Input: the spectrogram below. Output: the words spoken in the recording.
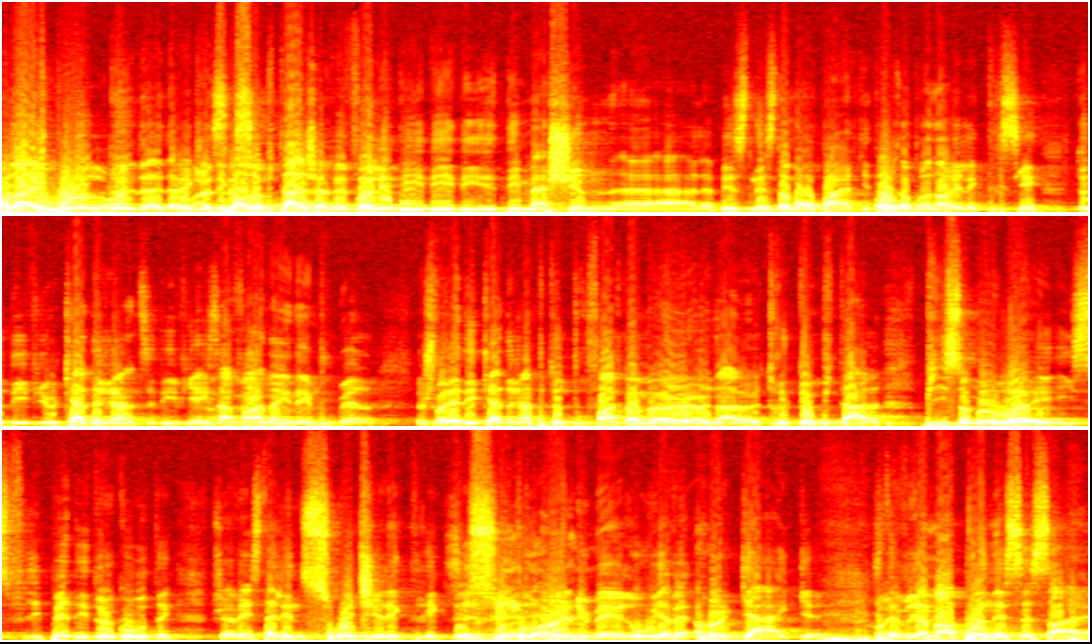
en plywood Ouais. de- de- avec Ouais, le décor d'hôpital. J'avais volé des, des, des, des machines à, à la business de mon père, qui Oh. était entrepreneur électricien. Tous des vieux cadrans, tu sais, des vieilles affaires dans, dans les poubelles. Je volais des cadrans, puis tout pour faire comme un, un- un truc d'hôpital. Puis ce mur-là, il, il se flippait des deux côtés. J'avais installé une switch électrique dessus pour un numéro. Il y avait un gag. C'était vraiment pas nécessaire.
